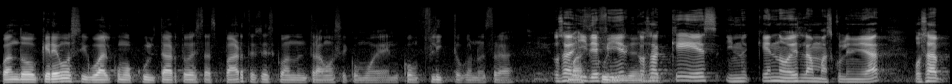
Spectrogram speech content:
cuando queremos igual como ocultar todas estas partes es cuando entramos como en conflicto con nuestra O sea, y definir, o sea, qué es y qué no es la masculinidad. O sea,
